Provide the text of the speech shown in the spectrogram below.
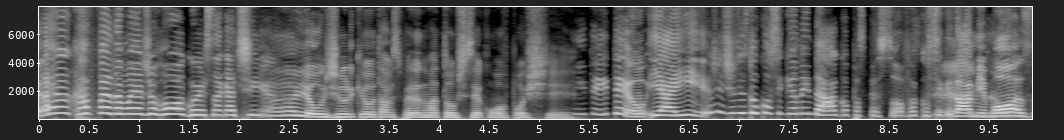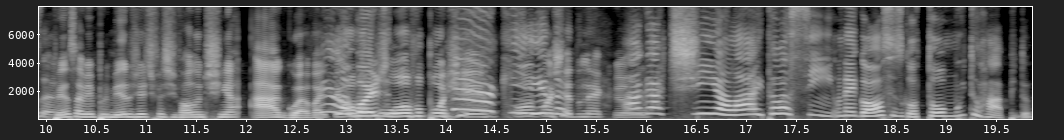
É o café da manhã de Hogwarts, a gatinha. ai, eu juro que eu tava esperando uma toastzinha com ovo pochê. Entendeu? E aí, gente, eles não conseguiam nem dar água pras pessoas, vai conseguir É, dar uma então. mimosa. Pensa bem, primeiro dia de festival não tinha água. Vai ter Pelo ovo, amor de- o ovo pochê. ovo querida. pochê do Necão. A gatinha lá. Então, assim, o negócio esgotou muito rápido.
